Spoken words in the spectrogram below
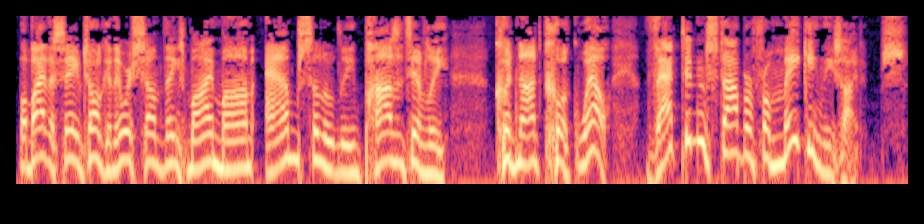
But by the same token, there were some things my mom absolutely, positively could not cook well. That didn't stop her from making these items.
